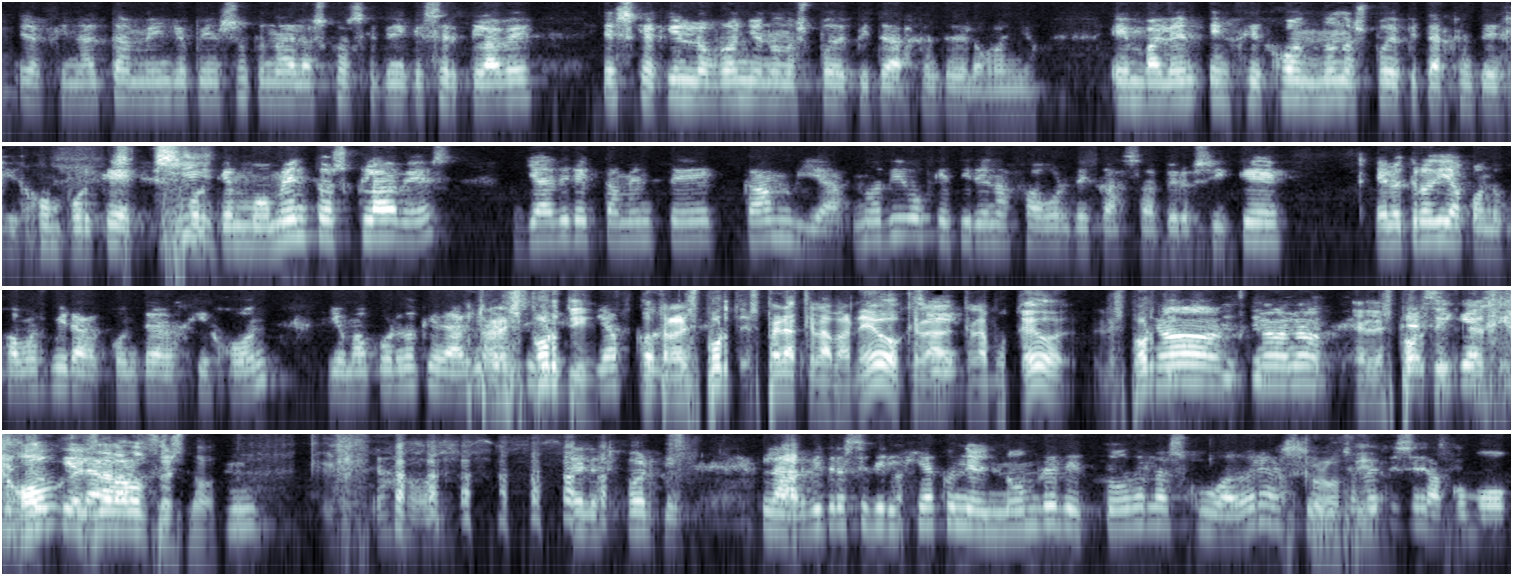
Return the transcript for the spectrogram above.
Y al final también yo pienso que una de las cosas que tiene que ser clave es que aquí en Logroño no nos puede pitar gente de Logroño. En, en Gijón no nos puede pitar gente de Gijón. ¿Por qué? Porque en momentos claves ya directamente cambia. No digo que tiren a favor de casa, pero sí que el otro día cuando jugamos, mira, contra el Gijón, yo me acuerdo que Contra el Sporting, contra el Sporting. Espera, que la baneo, que, la, que la muteo. El Sporting. No, no, no. El Sporting, el Gijón es de baloncesto. Mm. el Sporting. La árbitra se dirigía con el nombre de todas las jugadoras. Que muchas veces era como,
